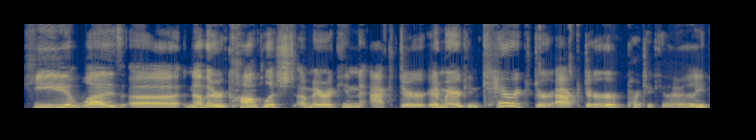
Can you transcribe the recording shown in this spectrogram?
He was uh, another accomplished American actor, American character actor, particularly.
